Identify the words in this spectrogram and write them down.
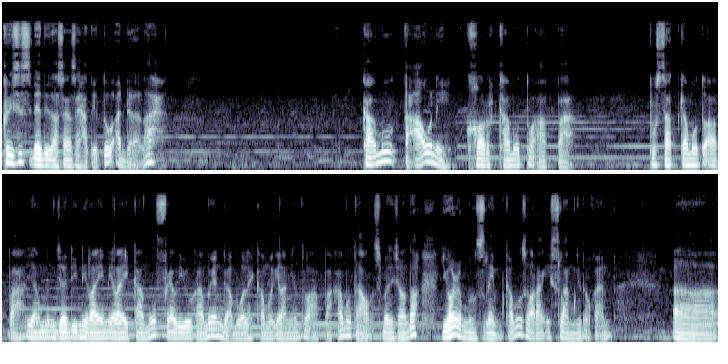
Krisis identitas yang sehat itu adalah kamu tahu nih core kamu tuh apa pusat kamu tuh apa? Yang menjadi nilai-nilai kamu value kamu yang nggak boleh kamu ilangin tuh apa? Kamu tahu. Sebagai contoh you're a muslim. Kamu seorang Islam gitu kan? Uh,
